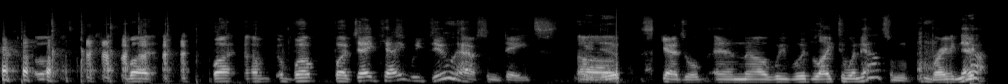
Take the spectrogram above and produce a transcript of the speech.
but but um, but but JK, we do have some dates We uh, do. scheduled, and uh, we would like to announce them right now.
